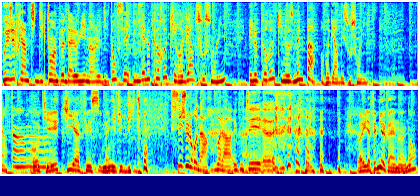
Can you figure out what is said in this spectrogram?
Oui, j'ai pris un petit dicton un peu d'Halloween. hein. Le dicton, c'est Il y a le peureux qui regarde sous son lit et le peureux qui n'ose même pas regarder sous son lit. Tintin. Ok, qui a fait ce magnifique dicton? C'est Jules Renard. Voilà, écoutez. euh, Bah, Il a fait mieux quand même, non?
